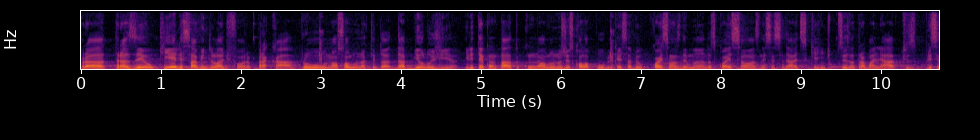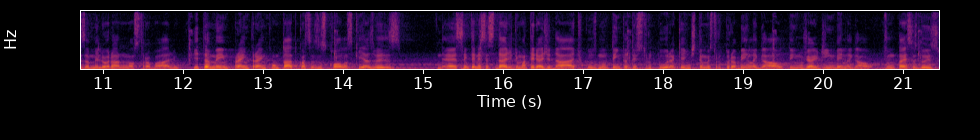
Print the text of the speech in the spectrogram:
para trazer o que eles sabem de lá de fora para cá, para o nosso aluno aqui da, da, biologia, ele ter contato com alunos de escola pública e saber quais são as demandas, quais são as necessidades que a gente precisa trabalhar, precisa melhorar no nosso trabalho, e também para entrar em contato com essas escolas que às vezes é, sem ter necessidade de materiais didáticos, não tem tanta estrutura, que a gente tem uma estrutura bem legal, tem um jardim bem legal. Juntar esses dois,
